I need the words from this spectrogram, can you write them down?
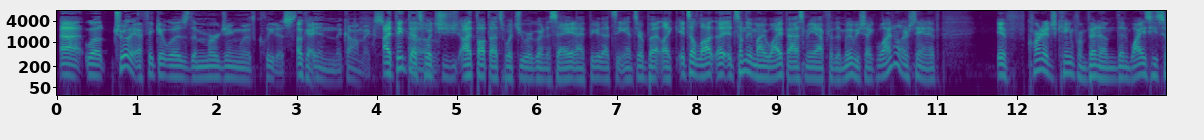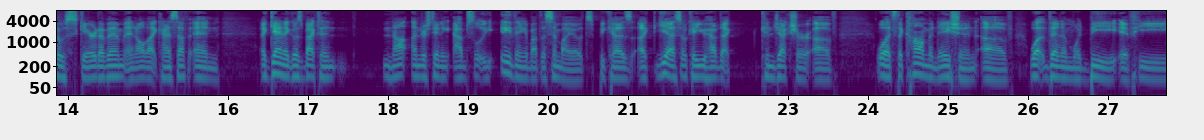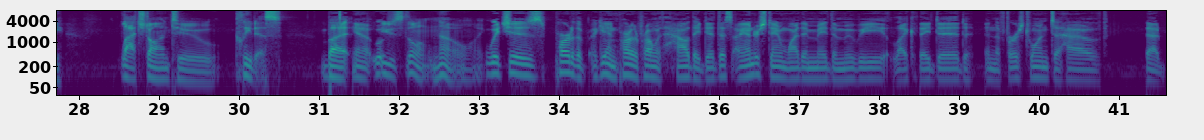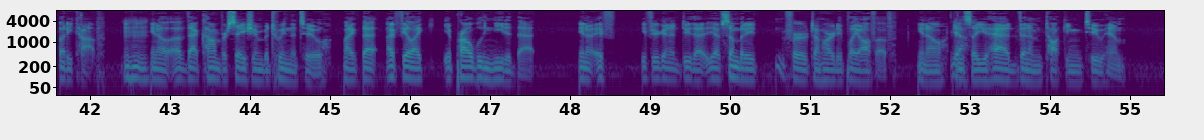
Uh, well, truly, I think it was the merging with Cletus. Okay. in the comics. I think that's what you, I thought that's what you were going to say, and I figured that's the answer. But like, it's a lot. It's something my wife asked me after the movie. She's like, "Well, I don't understand if if Carnage came from Venom, then why is he so scared of him and all that kind of stuff?" And again, it goes back to not understanding absolutely anything about the symbiotes because, like, yes, okay, you have that conjecture of, well, it's the combination of what Venom would be if he latched on to Cletus, but Yeah, w- you still don't know. Like, which is part of the again part of the problem with how they did this. I understand why they made the movie like they did in the first one to have that buddy cop, mhm. you know, of that conversation between the two. Like that, I feel like it probably needed that. You know, if if you're gonna do that, you have somebody for Tom Hardy to play off of. You know, Yeah. and so you had Venom talking to him.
